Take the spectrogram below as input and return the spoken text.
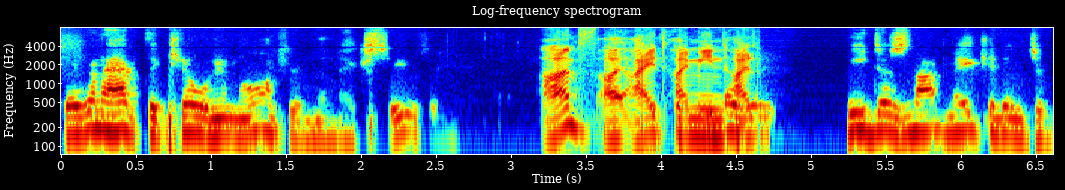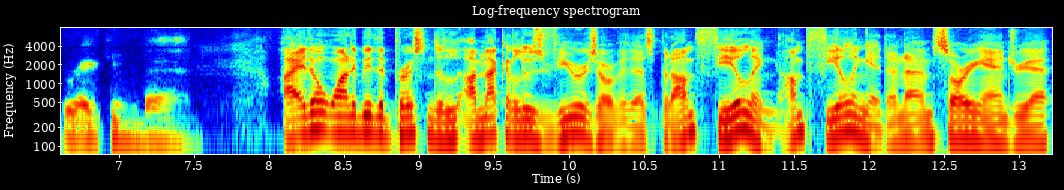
They're gonna have to kill him off in the next season. I'm I I, I mean I he does not make it into Breaking Bad. I don't want to be the person to. I'm not going to lose viewers over this, but I'm feeling, I'm feeling it, and I'm sorry, Andrea.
